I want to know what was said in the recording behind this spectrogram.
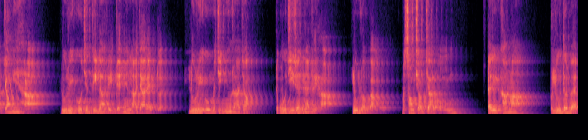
အကြောင်းရင်းဟာလူတွေကိုချင်းတီလာတွေပြင်းရင်းလာကြတဲ့အတွက်လူတွေကိုမချင်ညိုတာကြောင့်တကူကြီးတဲ့နတ်တွေဟာလူလောကကို မဆောင်ကြောက်ကြတော့ဘူး။အဲ့ဒီခါမှာဘလူးတစ်ပတ်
